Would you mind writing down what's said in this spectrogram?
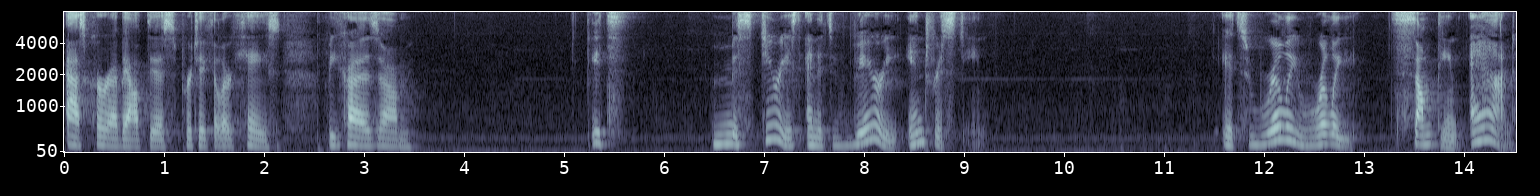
ask her about this particular case because um, it's mysterious and it's very interesting. It's really, really something. And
